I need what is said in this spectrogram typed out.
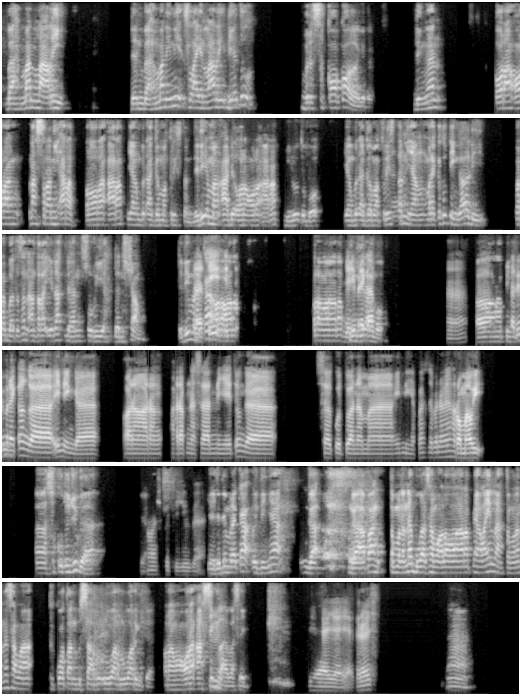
Bahman lari dan Bahman ini selain lari dia tuh bersekokol gitu dengan orang-orang Nasrani Arab, orang-orang Arab yang beragama Kristen. Jadi emang ada orang-orang Arab dulu tuh, Bo, yang beragama Kristen yang mereka tuh tinggal di perbatasan antara Irak dan Suriah dan Syam. Jadi mereka orang-orang orang-orang Arab Jadi mereka, Bo. Uh, oh, orang tapi mereka nggak ini nggak orang-orang Arab Nasrani-nya itu nggak sekutuan nama ini apa sebenarnya Romawi. Uh, sekutu juga, Ya. Oh, seperti juga. Ya, jadi mereka intinya nggak nggak apa temenannya bukan sama orang-orang Arab yang lain lah, temenannya sama kekuatan besar luar-luar gitu ya. Orang-orang asing hmm. lah bahasa Iya, iya, iya. Terus? Nah,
